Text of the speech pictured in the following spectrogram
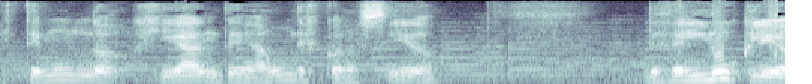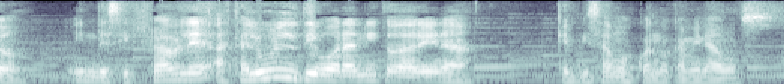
este mundo gigante, aún desconocido, desde el núcleo indescifrable hasta el último granito de arena que pisamos cuando caminamos.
